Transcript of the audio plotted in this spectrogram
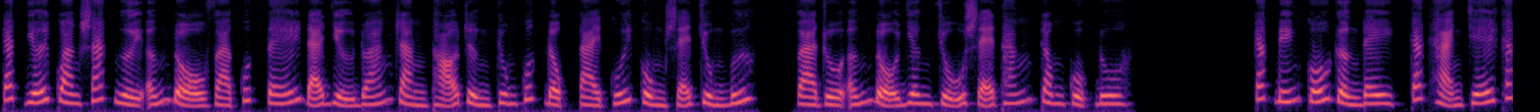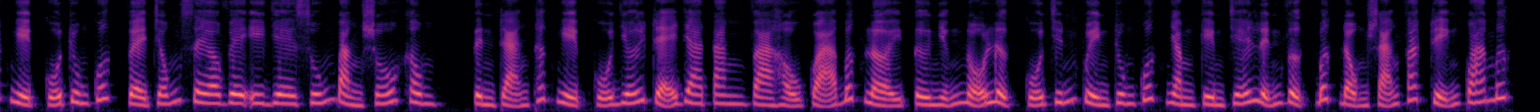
các giới quan sát người Ấn Độ và quốc tế đã dự đoán rằng thỏ rừng Trung Quốc độc tài cuối cùng sẽ chùng bước, và rùa Ấn Độ Dân Chủ sẽ thắng trong cuộc đua. Các biến cố gần đây, các hạn chế khắc nghiệt của Trung Quốc về chống COVID xuống bằng số 0, tình trạng thất nghiệp của giới trẻ gia tăng và hậu quả bất lợi từ những nỗ lực của chính quyền Trung Quốc nhằm kiềm chế lĩnh vực bất động sản phát triển quá mức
